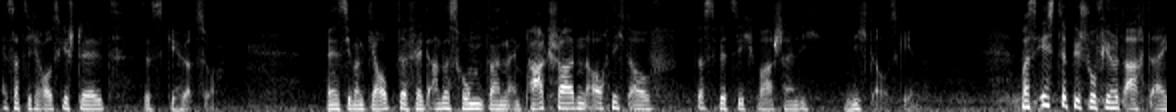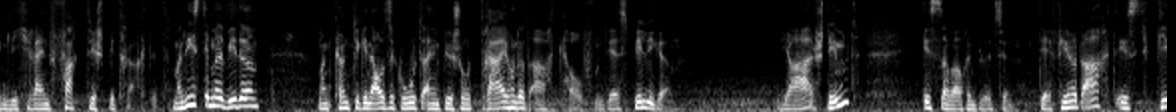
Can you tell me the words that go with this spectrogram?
es hat sich herausgestellt, das gehört so. Wenn es jemand glaubt, da fällt andersrum dann ein Parkschaden auch nicht auf. Das wird sich wahrscheinlich nicht ausgehen. Was ist der Peugeot 408 eigentlich rein faktisch betrachtet? Man liest immer wieder, man könnte genauso gut einen Peugeot 308 kaufen, der ist billiger. Ja, stimmt, ist aber auch ein Blödsinn. Der 408 ist 4,69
